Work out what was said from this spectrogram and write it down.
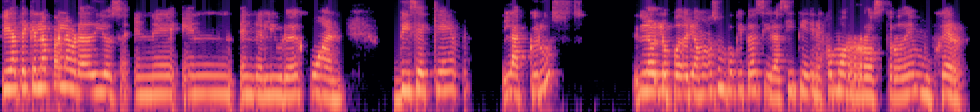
Fíjate que la palabra de Dios en, eh, en el libro de Juan dice que la cruz, lo, lo, podríamos un poquito decir así, tiene como rostro de mujer,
